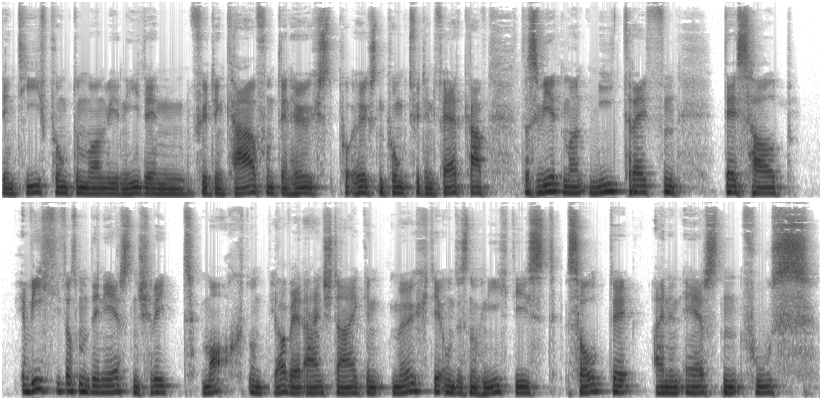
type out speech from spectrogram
den Tiefpunkt und man wird nie den für den Kauf und den höchst, höchsten Punkt für den Verkauf. Das wird man nie treffen. Deshalb wichtig, dass man den ersten Schritt macht und ja, wer einsteigen möchte und es noch nicht ist, sollte einen ersten Fuß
